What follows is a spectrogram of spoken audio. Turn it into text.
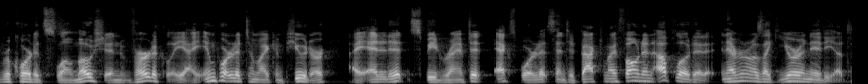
recorded slow motion vertically. I imported it to my computer. I edited it speed ramped it exported it sent it back to my phone and uploaded it. And everyone was like you're an idiot.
